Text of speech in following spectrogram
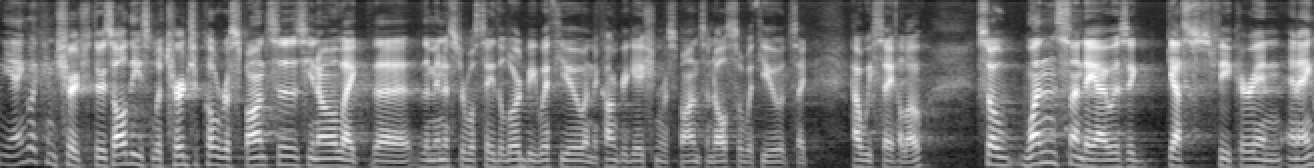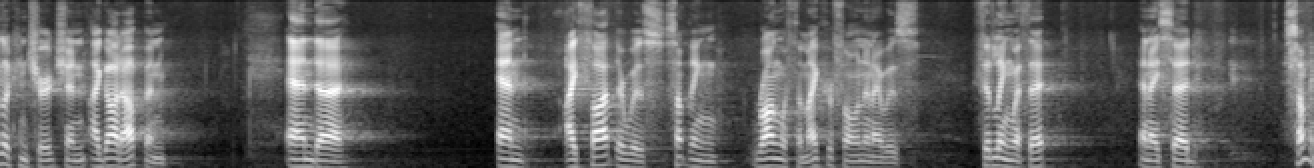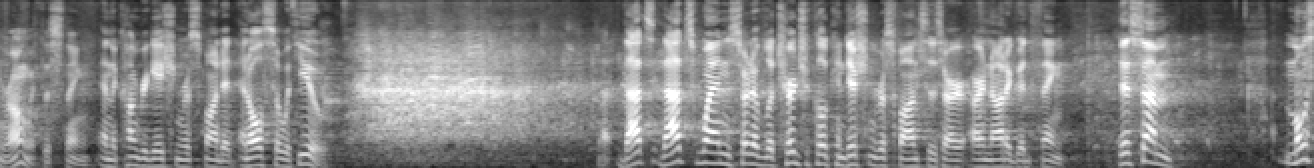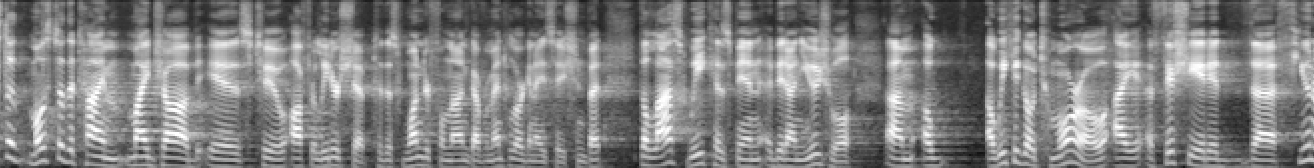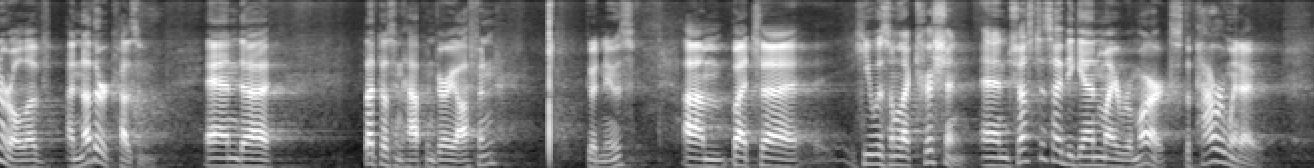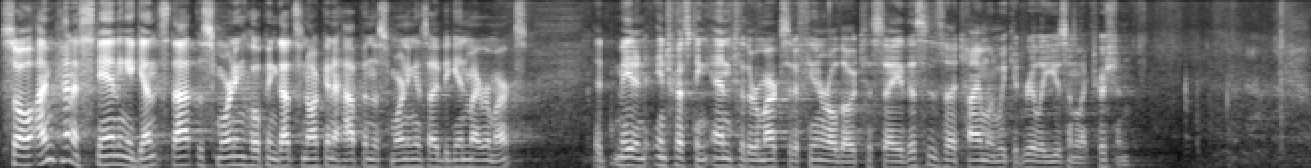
in the Anglican Church, there's all these liturgical responses, you know, like the, the minister will say, The Lord be with you, and the congregation responds, and also with you. It's like how we say hello. So one Sunday, I was a guest speaker in an Anglican church, and I got up and, and, uh, and I thought there was something wrong with the microphone, and I was fiddling with it, and I said, Something wrong with this thing. And the congregation responded, And also with you. That's, that's when sort of liturgical conditioned responses are, are not a good thing. This, um, most, of, most of the time, my job is to offer leadership to this wonderful non governmental organization, but the last week has been a bit unusual. Um, a, a week ago tomorrow, I officiated the funeral of another cousin. And uh, that doesn't happen very often. Good news. Um, but uh, he was an electrician. And just as I began my remarks, the power went out. So I'm kind of standing against that this morning, hoping that's not going to happen this morning as I begin my remarks. It made an interesting end to the remarks at a funeral, though, to say this is a time when we could really use an electrician.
